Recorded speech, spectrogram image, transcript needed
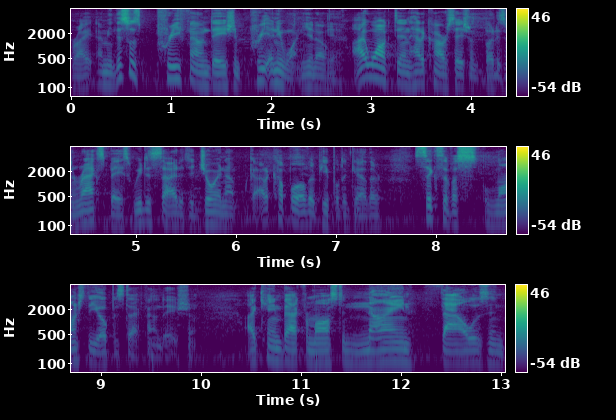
right? I mean, this was pre-foundation, pre-anyone, you know. Yeah. I walked in, had a conversation with buddies in Rackspace. We decided to join up, got a couple other people together. Six of us launched the OpenStack Foundation. I came back from Austin, 9,000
